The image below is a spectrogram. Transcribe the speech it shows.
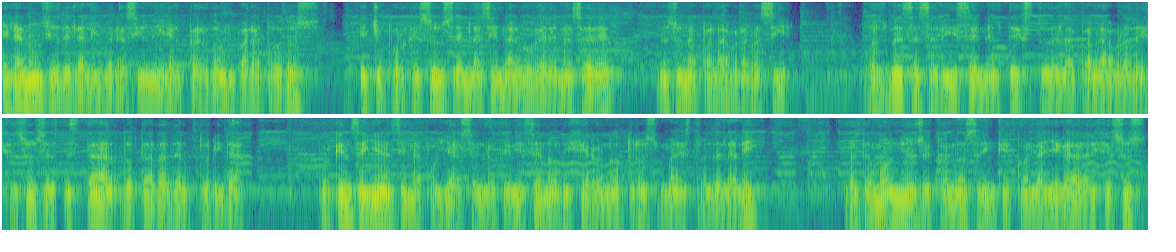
El anuncio de la liberación y el perdón para todos, hecho por Jesús en la sinagoga de Nazaret, no es una palabra vacía. Dos veces se dice en el texto de la palabra de Jesús está dotada de autoridad, porque enseña sin apoyarse en lo que dicen o dijeron otros maestros de la ley. Los demonios reconocen que con la llegada de Jesús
